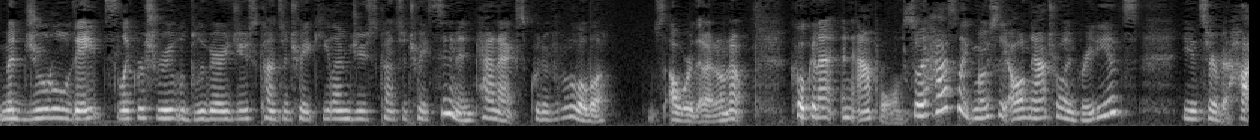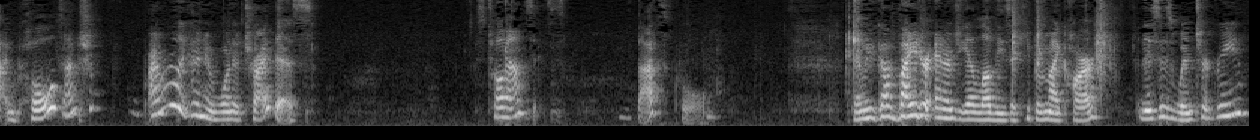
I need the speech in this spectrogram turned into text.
medjool dates, licorice root, blueberry juice concentrate, key lime juice concentrate, cinnamon, panax, quinine, it's a word that I don't know, coconut, and apple. So it has like mostly all natural ingredients. You can serve it hot and cold. I'm sure, I really kind of want to try this. It's 12 ounces. That's cool. Then we've got Viter Energy. I love these. I keep in my car. This is wintergreen.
